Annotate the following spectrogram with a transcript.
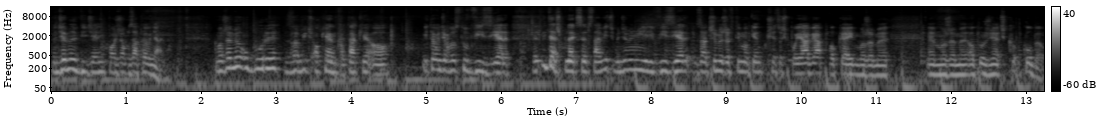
Będziemy widzieli poziom zapełniania. Możemy u góry zrobić okienko takie o i to będzie po prostu wizjer i też pleksę wstawić. Będziemy mieli wizjer, zobaczymy, że w tym okienku się coś pojawia. Ok, możemy, e, możemy opróżniać ku- kubeł.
